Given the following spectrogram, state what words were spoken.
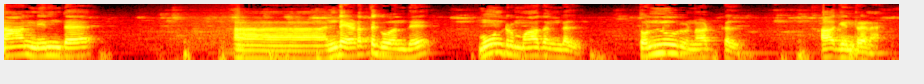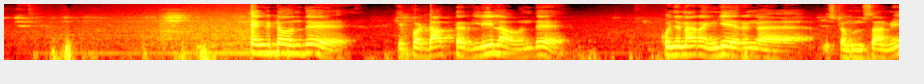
நான் இந்த இந்த இடத்துக்கு வந்து மூன்று மாதங்கள் தொண்ணூறு நாட்கள் ஆகின்றன. என்கிட்ட வந்து இப்போ டாக்டர் லீலா வந்து கொஞ்ச நேரம் இங்கேயே இருங்க மிஸ்டர் முன்சாமி.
